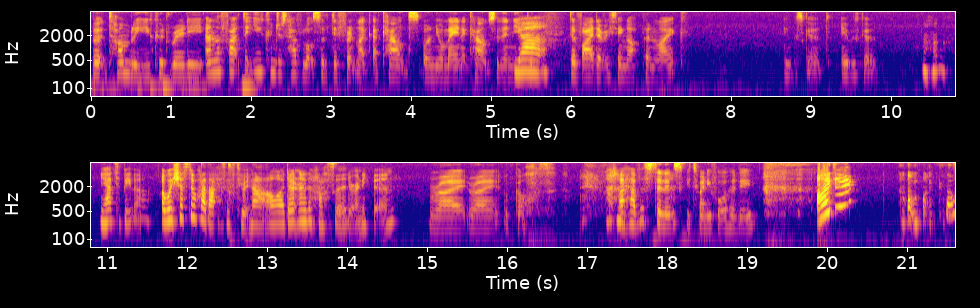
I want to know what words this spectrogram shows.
but Tumblr, you could really, and the fact that you can just have lots of different like accounts on your main account, so then you yeah. could divide everything up and like. It was good. It was good. Mm-hmm. You had to be there. I wish I still had access to it now. I don't know the password or anything. Right, right. Oh god. I have a Stilinski twenty four hoodie. I do. Oh my god.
